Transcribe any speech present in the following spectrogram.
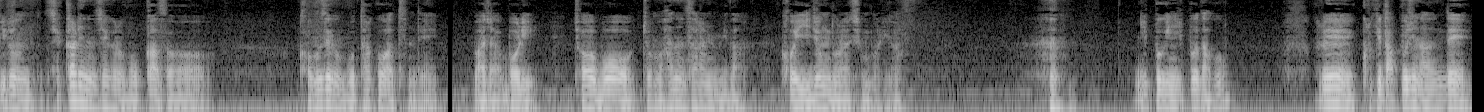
이런 색깔 있는 색으로 못 가서 검은색은 못 할 것 같은데. 맞아 머리 저 뭐 좀 하는 사람입니다. 거의 이 정도라 지금 머리가. 이쁘긴 이쁘다고? 그래 그렇게 나쁘진 않은데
